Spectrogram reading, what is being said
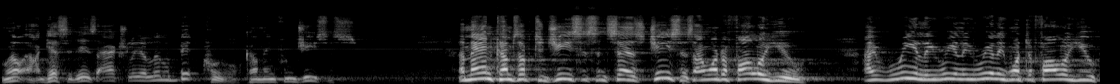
Well, I guess it is actually a little bit cruel coming from Jesus. A man comes up to Jesus and says, Jesus, I want to follow you. I really, really, really want to follow you,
